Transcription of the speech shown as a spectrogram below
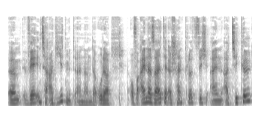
ähm, wer interagiert miteinander. Oder auf einer Seite erscheint plötzlich ein Artikel,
